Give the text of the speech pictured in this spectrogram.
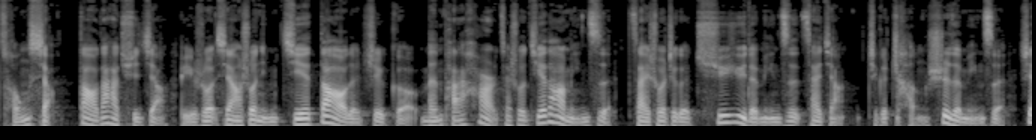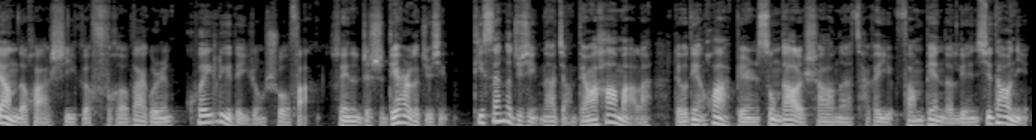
从小到大去讲。比如说，先要说你们街道的这个门牌号，再说街道名字，再说这个区域的名字，再讲这个城市的名字。这样的话是一个符合外国人规律的一种说法。所以呢，这是第二个句型。第三个句型，那讲电话号码了，留电话，别人送到的时候呢，才可以方便的联系到你。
